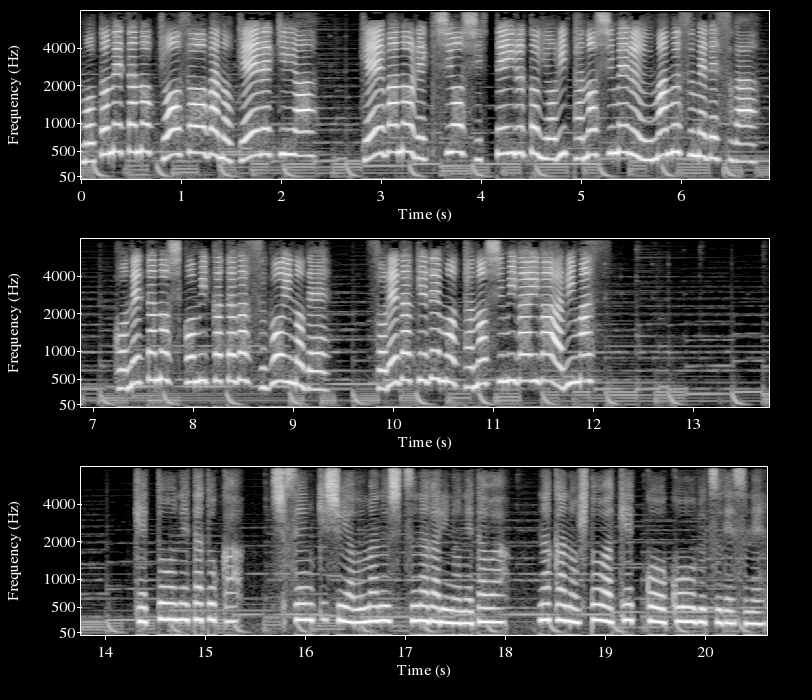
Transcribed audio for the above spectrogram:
元ネタの競走馬の経歴や、競馬の歴史を知っているとより楽しめる馬娘ですが、小ネタの仕込み方がすごいので、それだけでも楽しみがいがあります。決闘ネタとか、主戦機種や馬主つながりのネタは、中の人は結構好物ですね。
